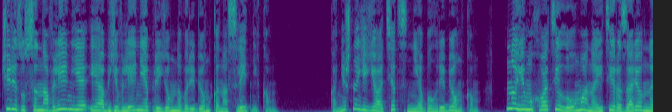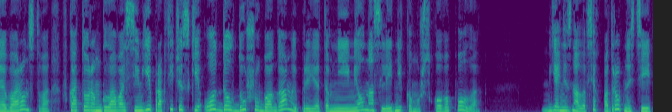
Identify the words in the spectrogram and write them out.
через усыновление и объявление приемного ребенка наследником. Конечно, ее отец не был ребенком, но ему хватило ума найти разоренное баронство, в котором глава семьи практически отдал душу богам и при этом не имел наследника мужского пола. Я не знала всех подробностей,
